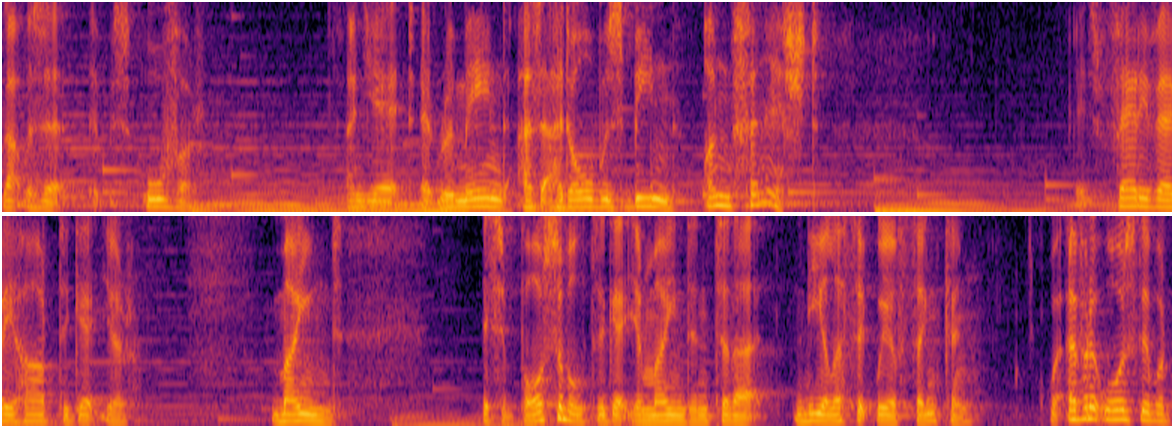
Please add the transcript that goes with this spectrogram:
that was it, it was over. And yet it remained as it had always been, unfinished. It's very, very hard to get your mind, it's impossible to get your mind into that Neolithic way of thinking. Whatever it was they were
